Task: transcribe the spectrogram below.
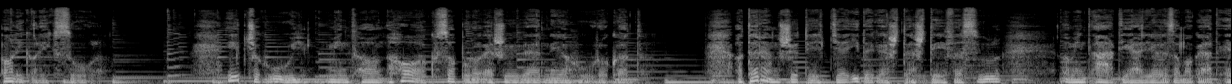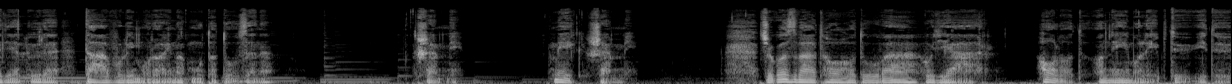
Alig-alig szól. Épp csak úgy, mintha halk szapora eső verné a húrokat. A terem sötétje ideges testé feszül, amint átjárja ez a magát egyelőre távoli morajnak mutató zene. Semmi. Még semmi. Csak az vált hallhatóvá, hogy jár, halad a néma léptő idő.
